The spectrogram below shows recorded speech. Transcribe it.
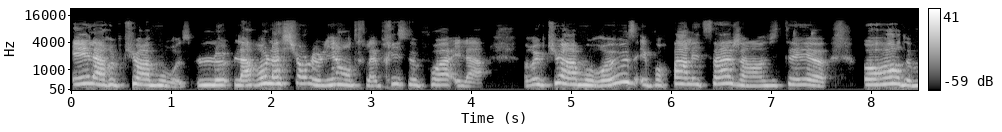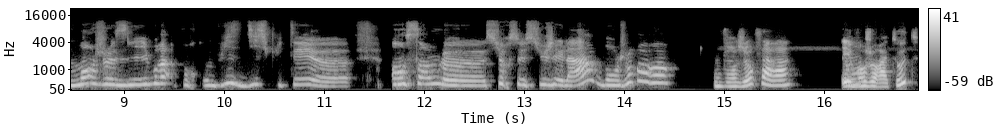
et la rupture amoureuse. la relation, le lien entre la prise de poids et la rupture amoureuse. Et pour parler de ça, j'ai invité euh, Aurore de Mangeuse Libre pour qu'on puisse discuter euh, ensemble euh, sur ce sujet-là. Bonjour Aurore. Bonjour Sarah. Et bonjour à toutes.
